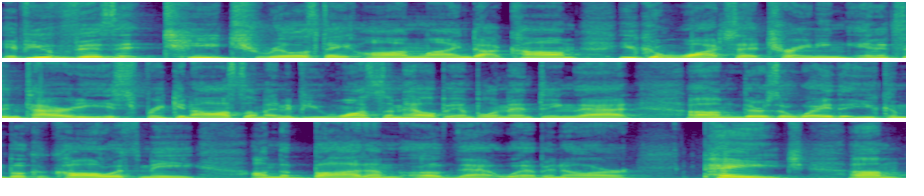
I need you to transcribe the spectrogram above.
If you visit teachrealestateonline.com, you can watch that training in its entirety. It's freaking awesome. And if you want some help implementing that, um, there's a way that you can book a call with me on the bottom of that webinar webinar page. Um,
